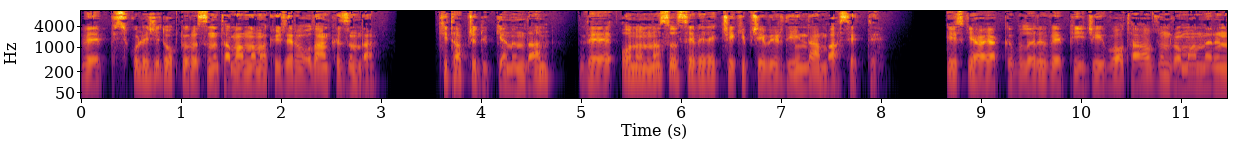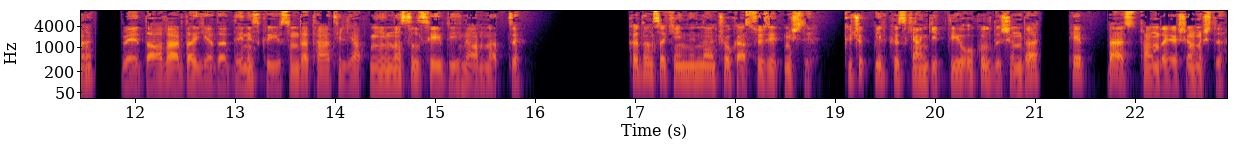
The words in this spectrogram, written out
ve psikoloji doktorasını tamamlamak üzere olan kızından. Kitapçı dükkanından ve onun nasıl severek çekip çevirdiğinden bahsetti. Eski ayakkabıları ve P.G. Wodehous'un romanlarını ve dağlarda ya da deniz kıyısında tatil yapmayı nasıl sevdiğini anlattı. Kadınsa kendinden çok az söz etmişti. Küçük bir kızken gittiği okul dışında hep Baston'da yaşamıştı.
